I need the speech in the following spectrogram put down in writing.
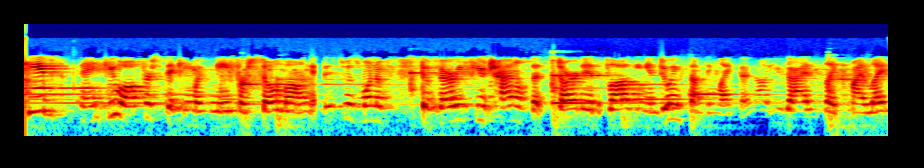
Peeps, thank you all for sticking with me for so long. This was one of the very few channels that started vlogging and doing something like this. Without you guys, like my life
